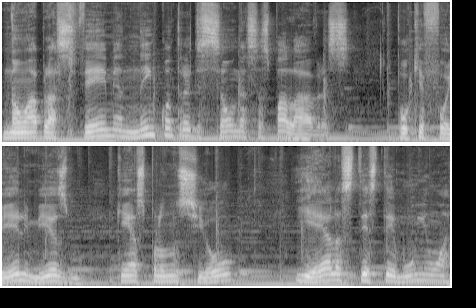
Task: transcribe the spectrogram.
não há blasfêmia nem contradição nessas palavras, porque foi ele mesmo quem as pronunciou e elas testemunham a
